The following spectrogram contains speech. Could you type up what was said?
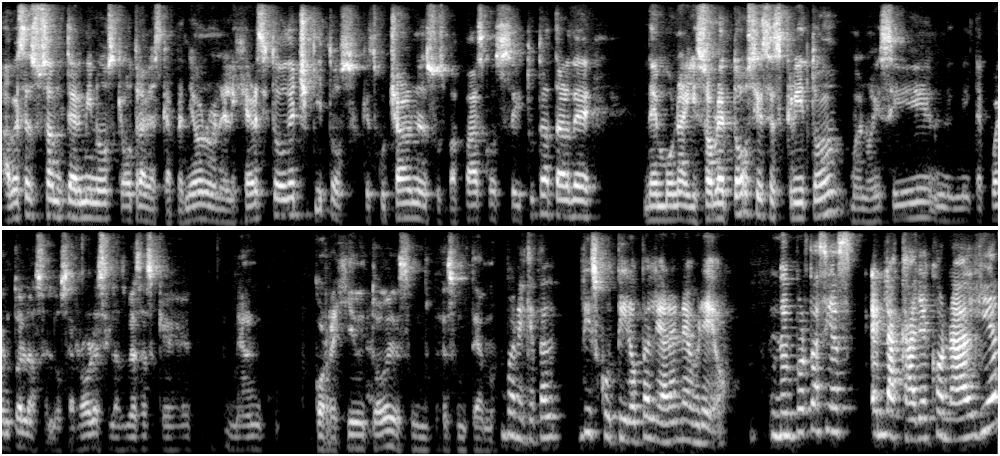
a veces usan términos que otra vez que aprendieron en el ejército de chiquitos, que escucharon en sus papás, cosas y tú tratar de, de embonar, y sobre todo si es escrito, bueno, ahí sí, ni te cuento los, los errores y las veces que me han corregido y todo, es un, es un tema. Bueno, ¿y qué tal discutir o pelear en hebreo? No importa si es en la calle con alguien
